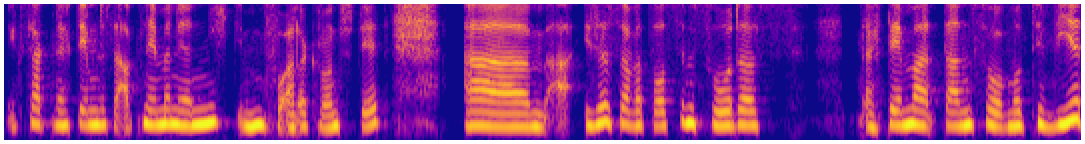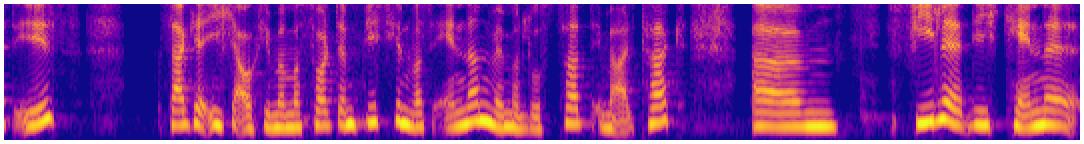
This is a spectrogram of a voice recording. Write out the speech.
Wie gesagt, nachdem das Abnehmen ja nicht im Vordergrund steht, ähm, ist es aber trotzdem so, dass nachdem man dann so motiviert ist, sage ja ich auch immer, man sollte ein bisschen was ändern, wenn man Lust hat im Alltag. Ähm, viele, die ich kenne,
